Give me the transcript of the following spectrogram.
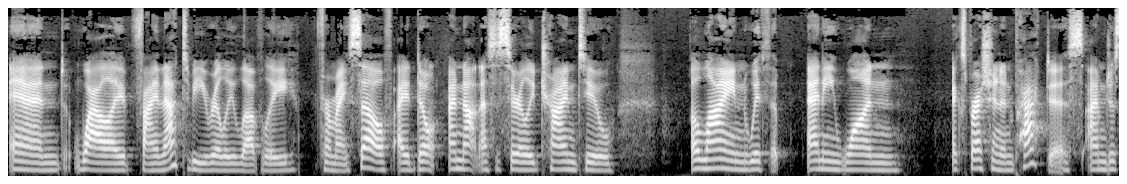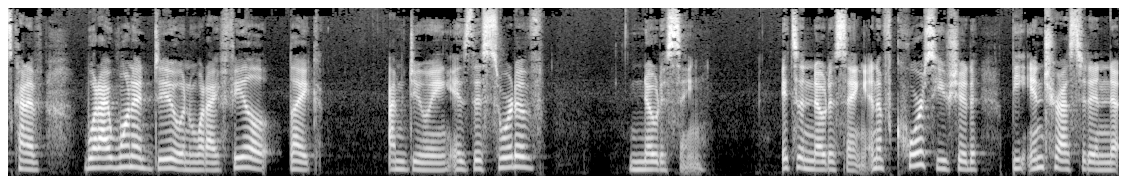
And while I find that to be really lovely for myself, I don't I'm not necessarily trying to align with any one expression in practice. I'm just kind of what I want to do and what I feel like I'm doing is this sort of noticing. It's a noticing. And of course you should be interested in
